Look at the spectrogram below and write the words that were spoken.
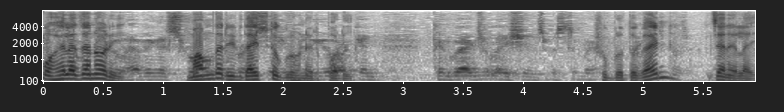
পহেলা জানুয়ারি মামদানির দায়িত্ব গ্রহণের পরই। Subrata Gain, Channel I.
